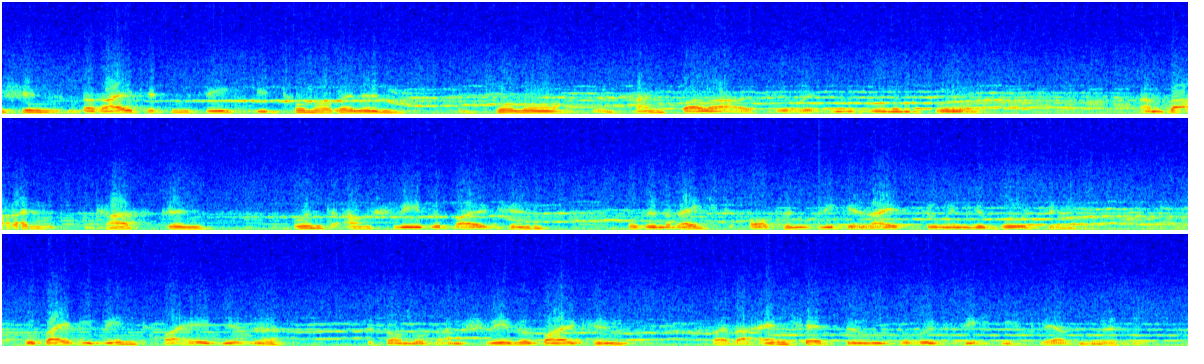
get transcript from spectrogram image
Inzwischen bereiteten sich die Turnerinnen, die Turner und Handballer auf ihre Übungen vor. Am Barrenkasten und am Schwebebalken wurden recht ordentliche Leistungen geboten, wobei die Windverhältnisse, besonders am Schwebebalken, bei der Einschätzung berücksichtigt werden müssen.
